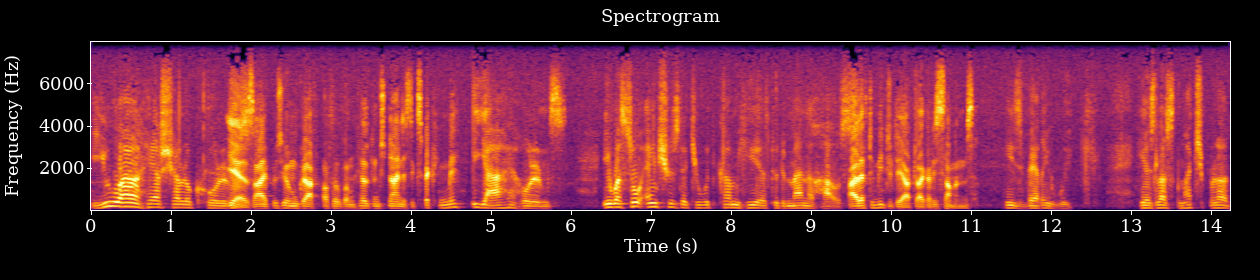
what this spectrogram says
You are Herr Sherlock Holmes? Yes, I presume Graf Otto von Heldenstein is expecting me. Ja, Herr Holmes. He was so anxious that you would come here to the manor house. I left immediately after I got his summons. He's very weak. He has lost much blood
